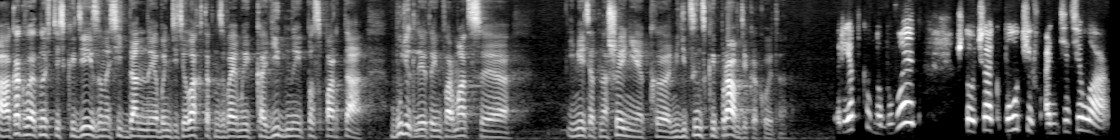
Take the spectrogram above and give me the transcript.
А как вы относитесь к идее заносить данные об антителах в так называемые ковидные паспорта? Будет ли эта информация иметь отношение к медицинской правде какой-то? Редко, но бывает, что человек, получив антитела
